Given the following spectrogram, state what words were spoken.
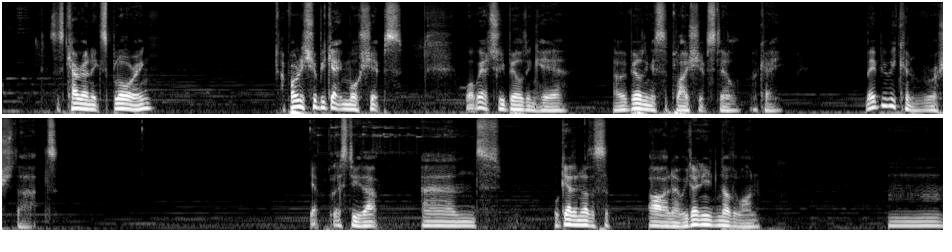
So let's carry on exploring. I probably should be getting more ships. What are we actually building here? Oh, we're building a supply ship still. Okay. Maybe we can rush that. Yep, let's do that. And we'll get another... Oh, no, we don't need another one. Hmm.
